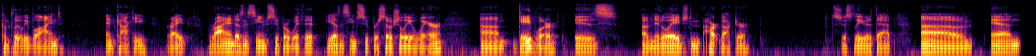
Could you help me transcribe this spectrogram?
completely blind and cocky, right? Ryan doesn't seem super with it. He doesn't seem super socially aware. Um, Gabler is a middle-aged heart doctor. Let's just leave it at that. Um, and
